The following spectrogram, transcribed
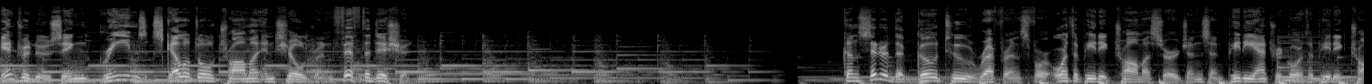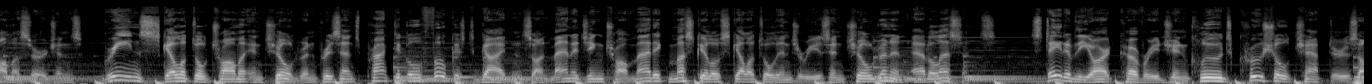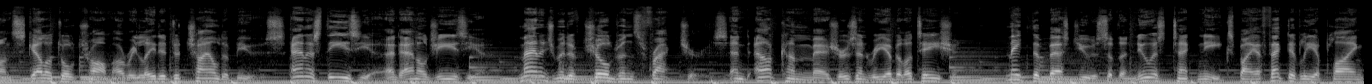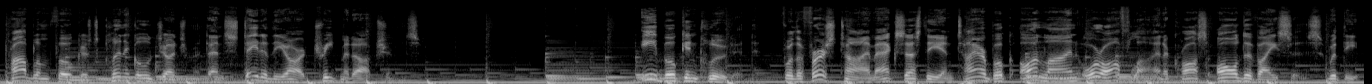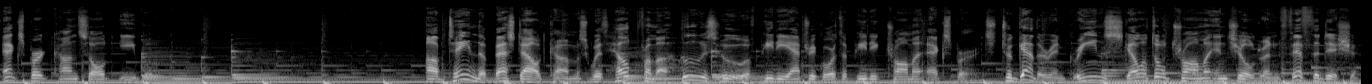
Introducing Green's Skeletal Trauma in Children, 5th edition. Considered the go-to reference for orthopedic trauma surgeons and pediatric orthopedic trauma surgeons, Green's Skeletal Trauma in Children presents practical, focused guidance on managing traumatic musculoskeletal injuries in children and adolescents. State-of-the-art coverage includes crucial chapters on skeletal trauma related to child abuse, anesthesia and analgesia, management of children's fractures, and outcome measures and rehabilitation. Make the best use of the newest techniques by effectively applying problem-focused clinical judgment and state-of-the-art treatment options. Ebook included. For the first time, access the entire book online or offline across all devices with the Expert Consult ebook. Obtain the best outcomes with help from a who's who of pediatric orthopedic trauma experts, together in Green's Skeletal Trauma in Children 5th edition.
